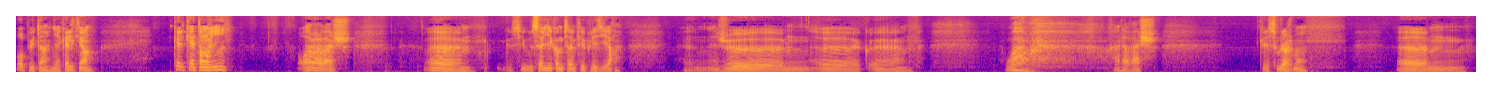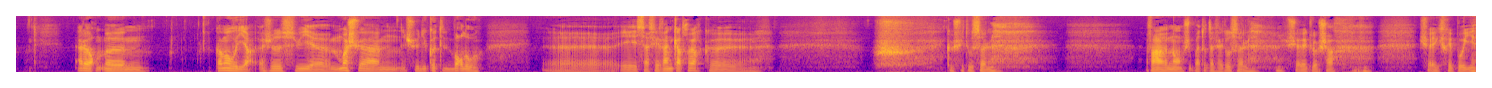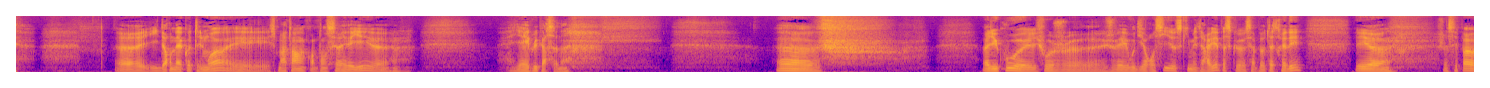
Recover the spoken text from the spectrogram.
Oh putain, il y a quelqu'un. Quelqu'un est en vie. Oh la vache. Euh, si vous saviez comme ça me fait plaisir. Euh, je... Euh, Waouh. Ah la vache. Quel soulagement. Alors, comment vous dire? Je suis, moi, je suis, je suis du côté de Bordeaux, et ça fait 24 heures que que je suis tout seul. Enfin, non, je suis pas tout à fait tout seul. Je suis avec le chat. Je suis avec Fripouille. Euh, il dormait à côté de moi et ce matin, quand on s'est réveillé, euh, il n'y avait plus personne. Euh, bah, du coup, il faut, je, vais vous dire aussi ce qui m'est arrivé parce que ça peut peut-être aider. Et je sais pas.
